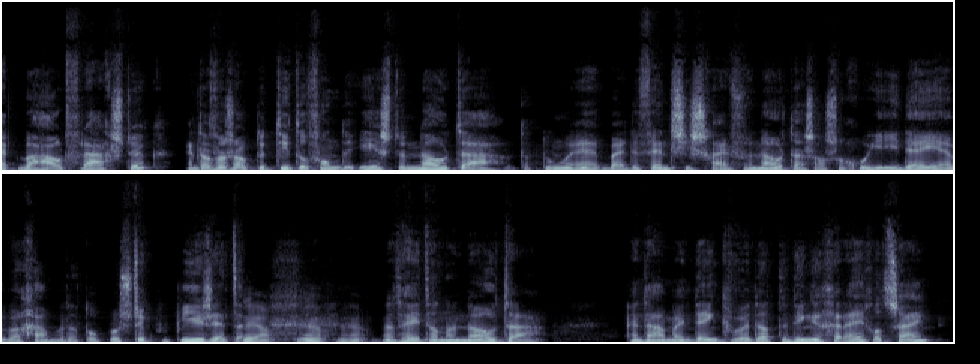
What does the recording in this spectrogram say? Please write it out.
het behoudvraagstuk, en dat was ook de titel van de eerste nota. Dat doen we hè, bij Defensie, schrijven we nota's. Als we goede ideeën hebben, gaan we dat op een stuk papier zetten. ja, ja, ja. Dat heet dan een nota. En daarmee denken we dat de dingen geregeld zijn.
